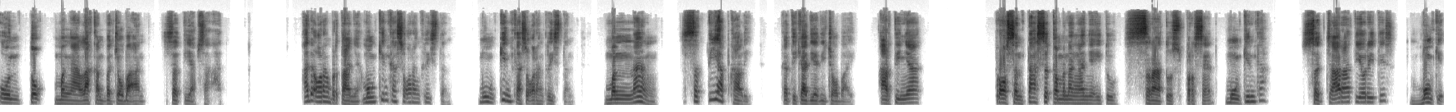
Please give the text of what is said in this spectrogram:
untuk mengalahkan pencobaan setiap saat. Ada orang bertanya, mungkinkah seorang Kristen? Mungkinkah seorang Kristen menang setiap kali ketika dia dicobai. Artinya, prosentase kemenangannya itu 100%. Mungkinkah? Secara teoritis, mungkin.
